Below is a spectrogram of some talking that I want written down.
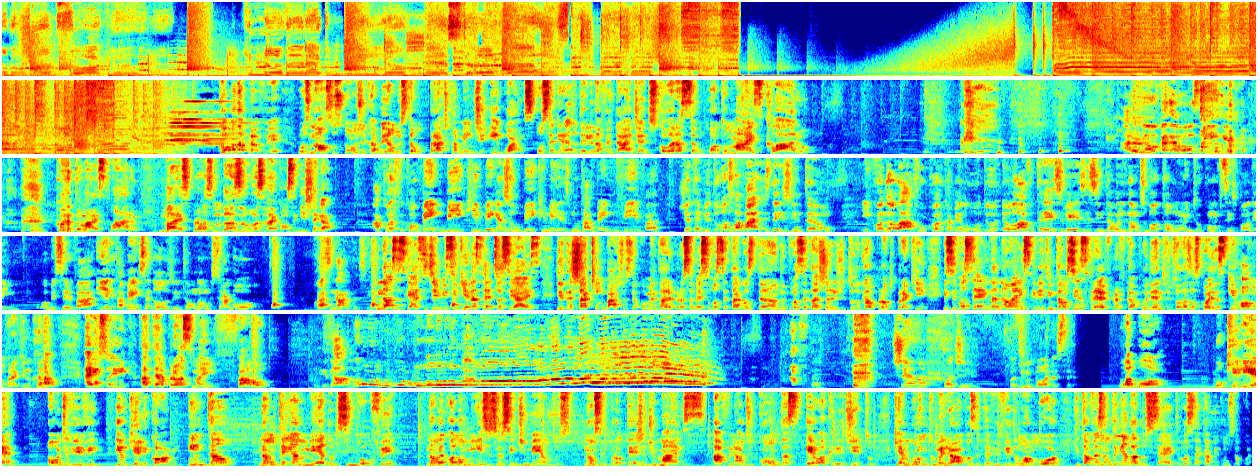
os nossos tons de cabelo estão praticamente iguais. O segredo dele, na verdade, é a descoloração. Quanto mais claro... A louca da mãozinha. Quanto mais claro, mais próximo do azul você vai conseguir chegar. A cor ficou bem bique, bem azul bique mesmo, tá bem viva. Já teve duas lavagens desde então. E quando eu lavo o couro cabeludo, eu lavo três vezes, então ele não desbotou muito, como vocês podem observar. E ele tá bem sedoso, então não estragou quase nada, assim. Não se esquece de me seguir nas redes sociais, de deixar aqui embaixo o seu comentário pra eu saber se você tá gostando, o que você tá achando de tudo que eu apronto por aqui. E se você ainda não é inscrito, então se inscreve pra ficar por dentro de todas as coisas que rolam por aqui no canal. É isso aí, até a próxima e falou! Xena, pode ir. Pode ir embora, Sé. O amor. O que ele é, onde vive e o que ele come. Então, não tenha medo de se envolver. Não economize seus sentimentos. Não se proteja demais. Afinal de contas, eu acredito que é muito melhor você ter vivido um amor que talvez não tenha dado certo e você acabe com seu coração.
